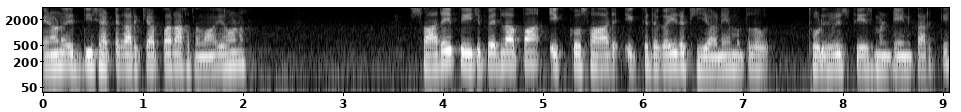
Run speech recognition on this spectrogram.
ਇਹਨਾਂ ਨੂੰ ਇੱਦੀ ਸੈੱਟ ਕਰਕੇ ਆਪਾਂ ਰੱਖ ਦਵਾਂਗੇ ਹੁਣ। ਸਾਰੇ ਪੇਜ ਪਹਿਲਾਂ ਆਪਾਂ ਇੱਕੋ ਸਾਰ ਇੱਕ ਜਗ੍ਹਾ ਹੀ ਰੱਖੀ ਜਾਣੇ ਆ, ਮਤਲਬ ਥੋੜੀ ਥੋੜੀ ਸਪੇਸ ਮੇਨਟੇਨ ਕਰਕੇ।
